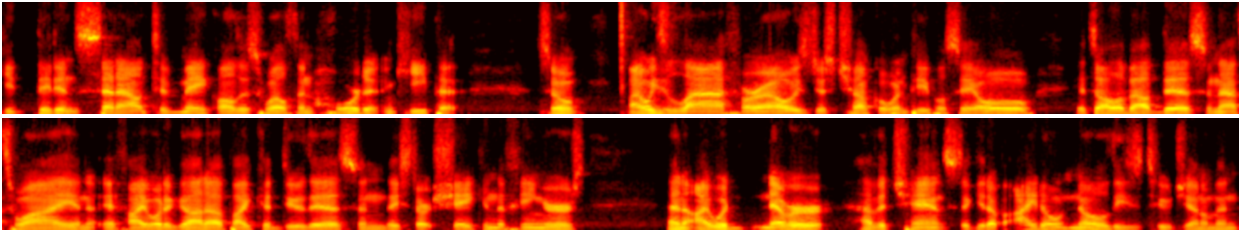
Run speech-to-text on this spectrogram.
he they didn't set out to make all this wealth and hoard it and keep it. So I always laugh or I always just chuckle when people say, "Oh, it's all about this and that's why." And if I would have got up, I could do this. And they start shaking the fingers, and I would never have a chance to get up. I don't know these two gentlemen,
